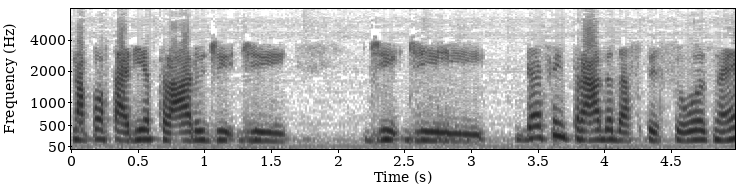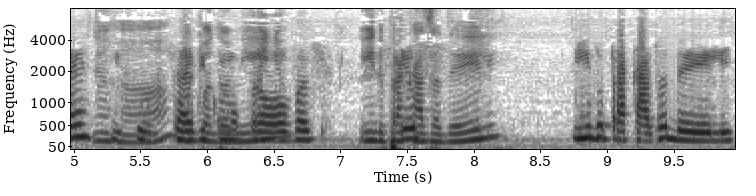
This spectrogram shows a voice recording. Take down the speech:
na portaria, claro, de, de, de, de- dessa entrada das pessoas, né? Aham, Isso serve como provas Indo para casa dele. indo para casa dele.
